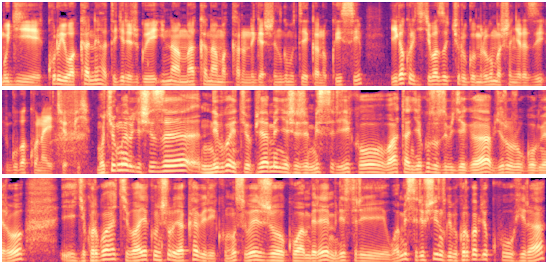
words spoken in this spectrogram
mu gihe kuri uyu wa kane hategerejwe inama y'akanama karoni gashinzwe umutekano ku isi yiga kuri iki kibazo cy'urugomero rw'amashanyarazi rwubakwa na etiyopiya mu cyumweru gishize ni bwo etiyopiya yamenyesheje misiri ko batangiye kuzuza ibigega by'uru rugomero. Igikorwa kibaye ku nshuro ya kabiri ku munsi w'ejo ku wa mbere minisitiri wa misiri ushinzwe ibikorwa byo kuhira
